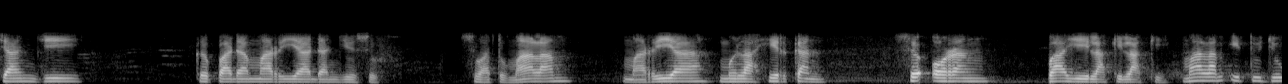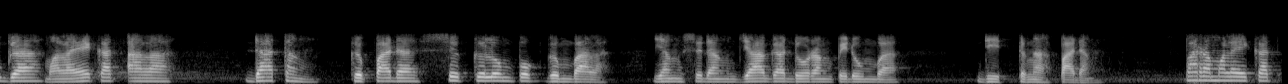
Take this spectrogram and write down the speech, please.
janji kepada Maria dan Yusuf. Suatu malam, Maria melahirkan seorang bayi laki-laki. Malam itu juga malaikat Allah datang kepada sekelompok gembala yang sedang jaga dorang pedomba di tengah padang. Para malaikat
